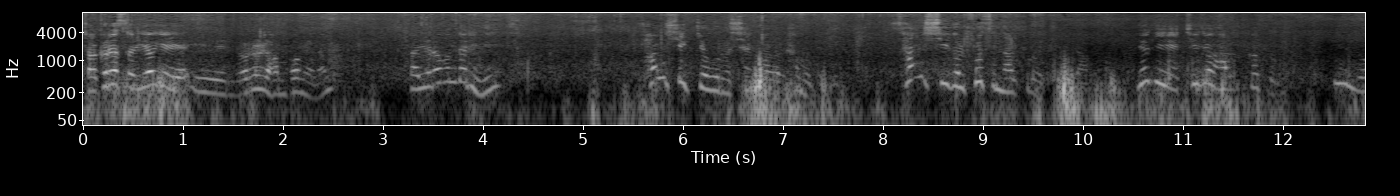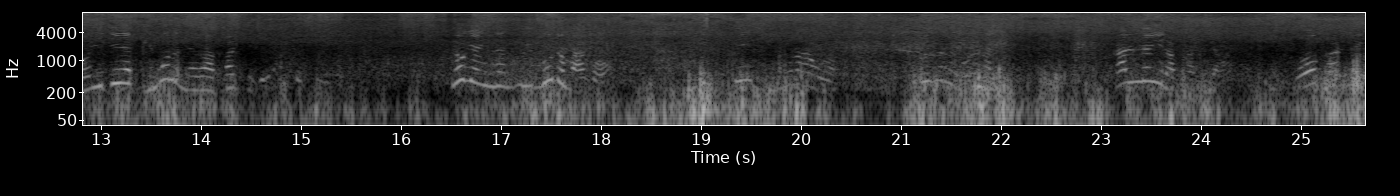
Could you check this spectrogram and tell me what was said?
자, 그래서 여기에 이 묘를 한번 보면은 자, 여러분들이 상식적으로 생각을 하면 됩니다. 상식을 벗어날 수가 있습니다. 여기에 지정할 것은 이 요이디의 비문은 내가 밝히지 않겠습니다. 여기에 있는 이 무덤하고 이 비문하고 이거는 우리는 갈명이라고 합니다. 요 갈명이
